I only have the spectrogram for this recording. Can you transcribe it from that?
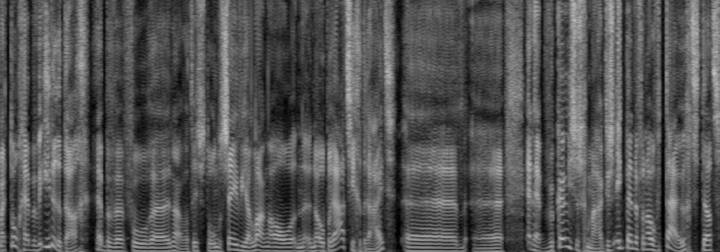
Maar toch hebben we iedere dag, hebben we voor, eh, nou wat is het, 107 jaar lang al een, een operatie gedraaid. Eh, eh, en hebben we keuzes gemaakt. Dus ik ben ervan overtuigd dat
